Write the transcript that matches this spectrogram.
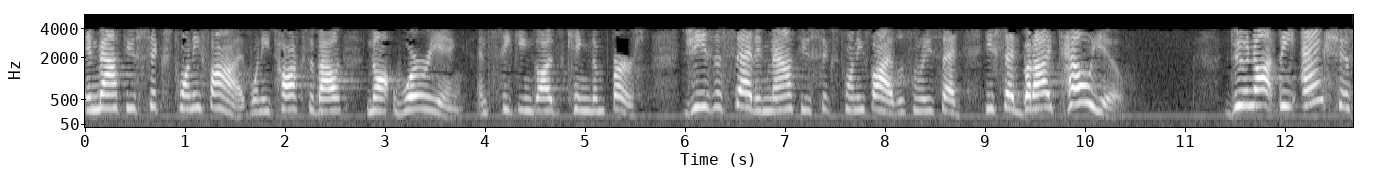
in Matthew 6:25 when he talks about not worrying and seeking God's kingdom first. Jesus said in Matthew 6:25, listen to what he said. He said, "But I tell you, do not be anxious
